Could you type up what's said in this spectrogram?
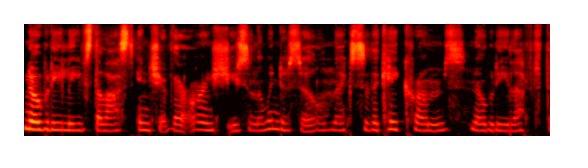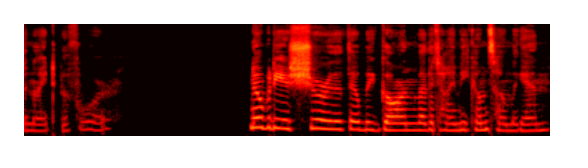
Nobody leaves the last inch of their orange juice on the windowsill next to the cake crumbs nobody left the night before. Nobody is sure that they'll be gone by the time he comes home again.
